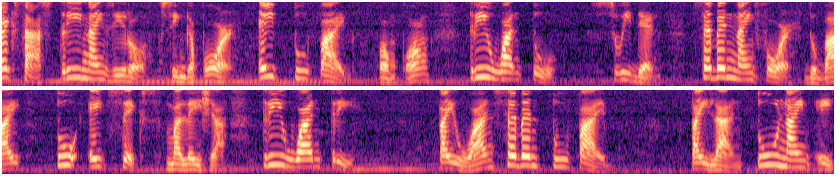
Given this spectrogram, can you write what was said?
Texas 390, Singapore 825, Hong Kong 312, Sweden 794, Dubai 286, Malaysia 313, Taiwan 725, Thailand 298,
